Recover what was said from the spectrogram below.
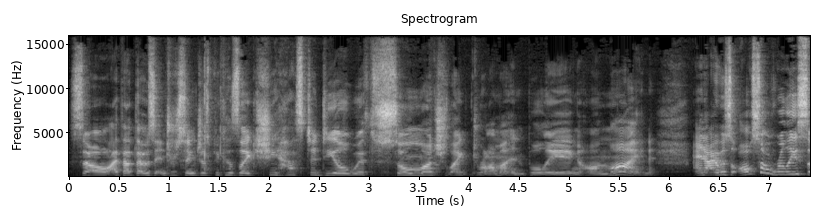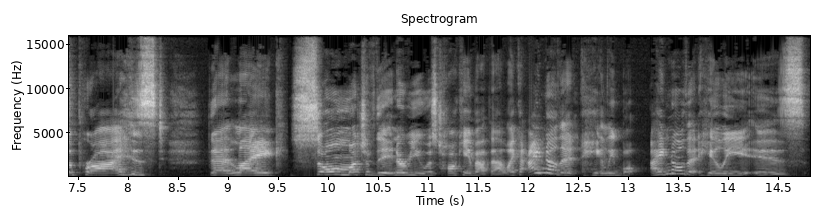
So I thought that was interesting just because like she has to deal with so much like drama and bullying online. And I was also really surprised that like so much of the interview was talking about that. Like I know that Hailey, I know that Hailey is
